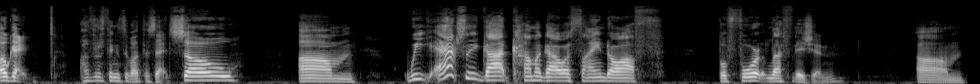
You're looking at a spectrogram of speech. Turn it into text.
Okay, other things about the set. So, um, we actually got Kamigawa signed off before it left Vision. Um,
